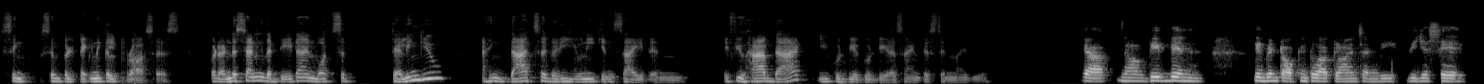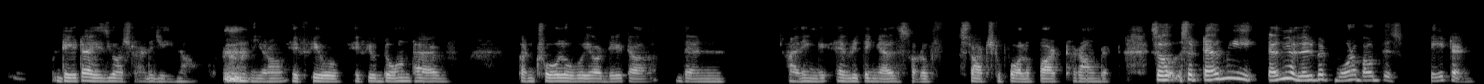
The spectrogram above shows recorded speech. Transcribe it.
sim- simple technical process. But understanding the data and what's it telling you i think that's a very unique insight. And if you have that you could be a good data scientist in my view. Yeah no we've been we've been talking to our clients and we we just say data is your strategy now. You know if you if you don't have control over your data then i think everything else sort of starts to fall apart around it. So so tell me tell me a little bit more about this patent.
